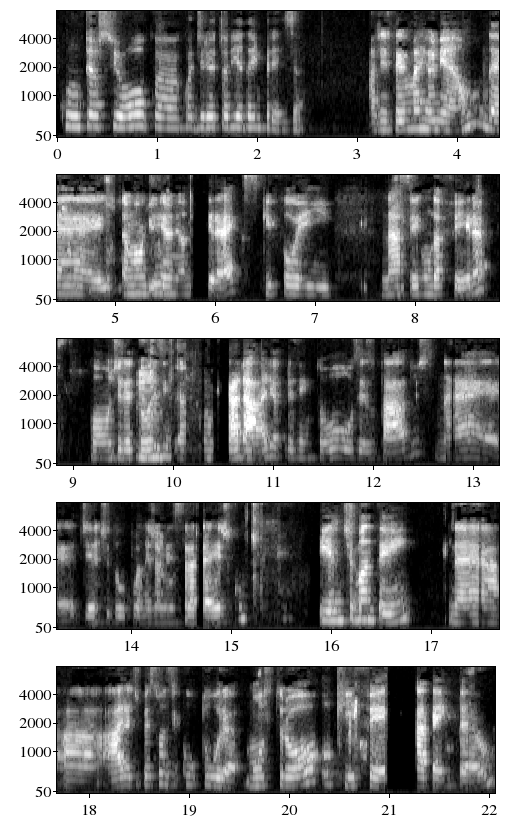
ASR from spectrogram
com o teu CEO, com a, com a diretoria da empresa? A gente teve uma reunião, né? Eles chamam de reunião de Direx, que foi na segunda-feira, com os diretores, uhum. então cada área apresentou os resultados, né, diante do planejamento estratégico, e a gente mantém, né, a área de pessoas e cultura mostrou o que fez até então,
